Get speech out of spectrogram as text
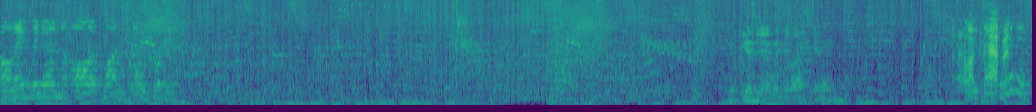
Oh, they win in all at once. You guys are gonna win your last game. A lot Yes, can happen. what it is.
